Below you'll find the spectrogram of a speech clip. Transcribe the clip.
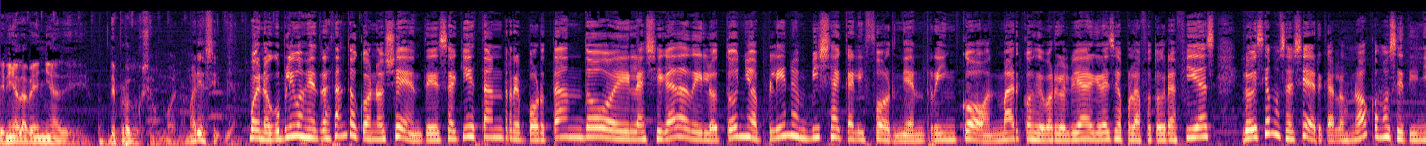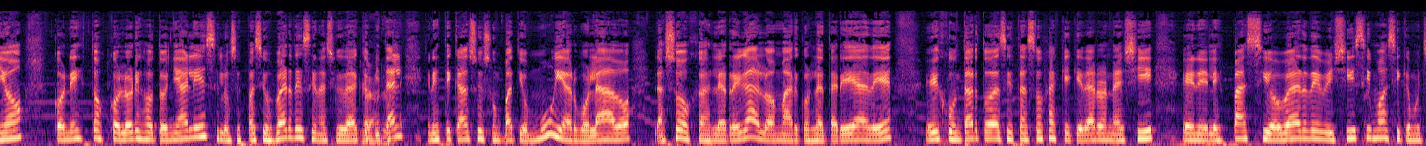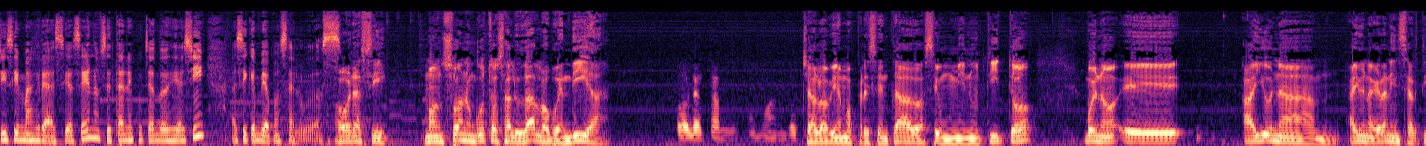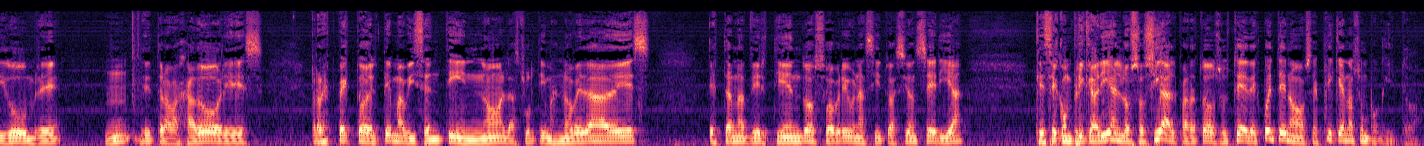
tenía la veña de, de producción. Bueno, María Silvia. Bueno, cumplimos mientras tanto con oyentes. Aquí están reportando eh, la llegada del otoño a pleno en Villa California, en Rincón. Marcos de Barrio Olvidal, gracias por las fotografías. Lo decíamos ayer, Carlos, ¿no? Cómo se tiñó con estos colores otoñales los espacios verdes en la ciudad capital. En este caso es un patio muy arbolado. Las hojas, le regalo a Marcos la tarea de eh, juntar todas estas hojas que quedaron allí en el espacio verde, bellísimo. Así que muchísimas gracias. ¿eh? Nos están escuchando desde allí, así que enviamos saludos. Ahora sí, Monzón, un gusto saludarlo, buen día. Hola Carlos, ¿cómo andas? Ya lo habíamos presentado hace un minutito. Bueno, eh, hay, una, hay una gran incertidumbre de trabajadores respecto del tema Vicentín, ¿no? Las últimas novedades están advirtiendo sobre una situación seria que se complicaría en lo social para todos ustedes. Cuéntenos, explíquenos un poquito.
